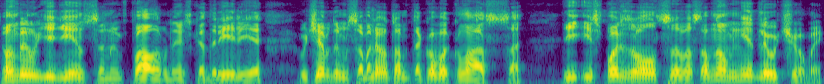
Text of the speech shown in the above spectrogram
Он был единственным в палубной эскадрилье учебным самолетом такого класса и использовался в основном не для учебы,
